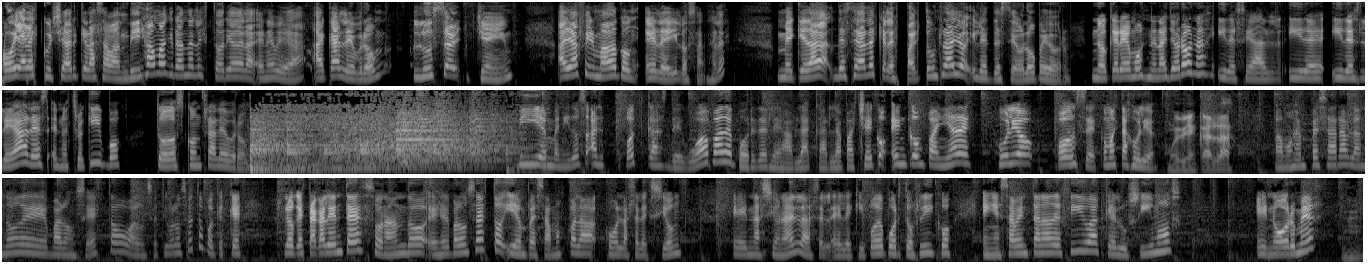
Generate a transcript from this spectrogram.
Hoy al escuchar que la sabandija más grande de la historia de la NBA, acá LeBron, loser James, haya firmado con LA Los Ángeles, me queda desearles que les parte un rayo y les deseo lo peor. No queremos nenas lloronas y, desear, y, de- y desleales en nuestro equipo, todos contra LeBron. Bienvenidos al podcast de Guapa Deportes. Les habla Carla Pacheco en compañía de Julio Ponce. ¿Cómo está Julio? Muy bien, Carla. Vamos a empezar hablando de baloncesto, baloncesto y baloncesto, porque es que lo que está caliente sonando es el baloncesto y empezamos con la, con la selección eh, nacional, la- el equipo de Puerto Rico, en esa ventana de FIBA que lucimos enorme,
